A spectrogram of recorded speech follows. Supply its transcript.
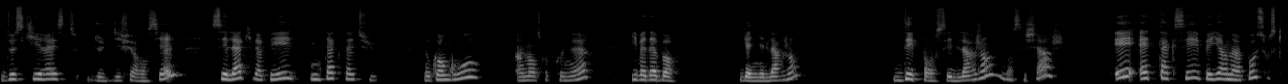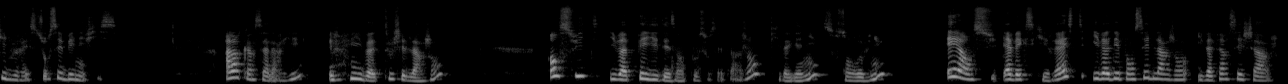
de ce qui reste de différentiel, c'est là qu'il va payer une taxe là-dessus. Donc, en gros, un entrepreneur, il va d'abord gagner de l'argent, dépenser de l'argent dans ses charges et être taxé et payer un impôt sur ce qui lui reste, sur ses bénéfices. Alors qu'un salarié, lui, il va toucher de l'argent, Ensuite, il va payer des impôts sur cet argent qu'il va gagner, sur son revenu. Et avec ce qui reste, il va dépenser de l'argent, il va faire ses charges.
